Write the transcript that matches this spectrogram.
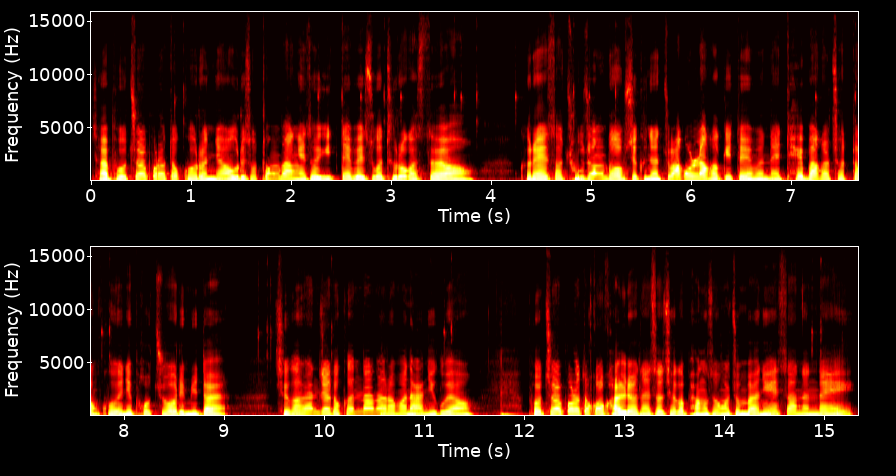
자, 버추얼 프로토콜은요, 우리 소통방에서 이때 매수가 들어갔어요. 그래서 조정도 없이 그냥 쫙 올라갔기 때문에 대박을 쳤던 코인이 버추얼입니다. 지금 현재도 끝난 흐름은 아니고요. 버추얼 프로토콜 관련해서 제가 방송을 좀 많이 했었는데,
